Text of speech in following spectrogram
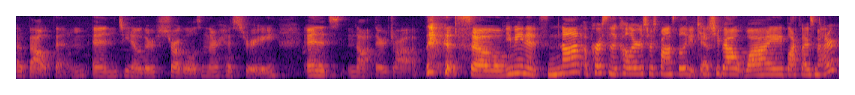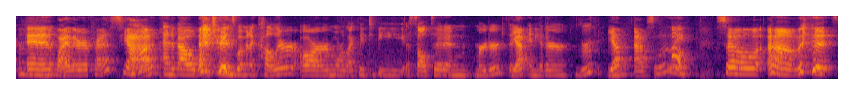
about them and, you know, their struggles and their history. And it's not their job. so. You mean it's not a person of color's responsibility to teach Yep. you about why Black Lives Matter? and why they're oppressed. Yeah. Uh-huh. And about why trans women of color are more likely to be assaulted and murdered than Yep. any other group? Yep, absolutely. Oh. So, um, it's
